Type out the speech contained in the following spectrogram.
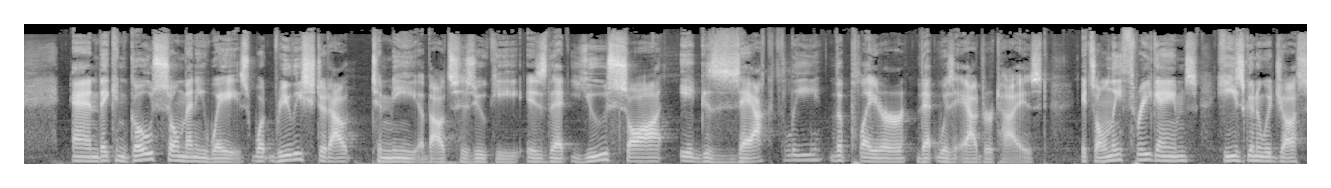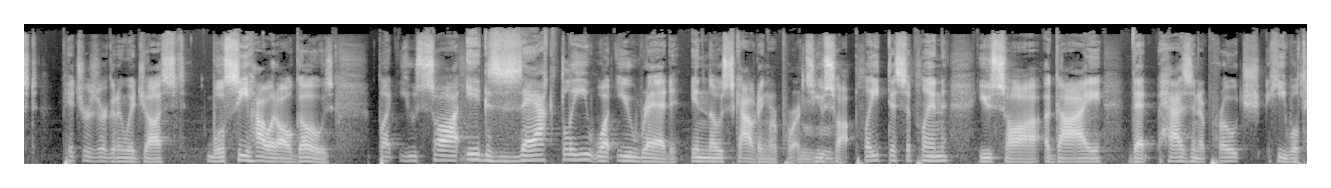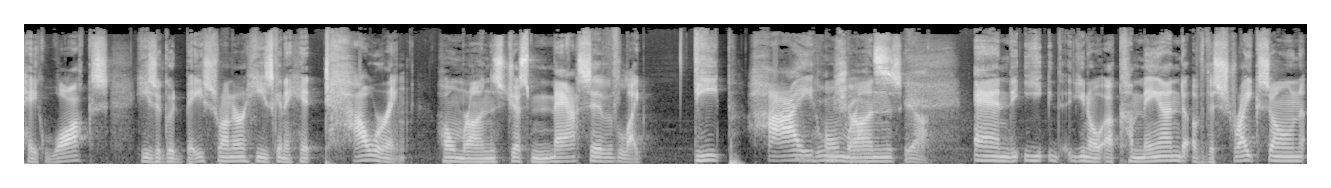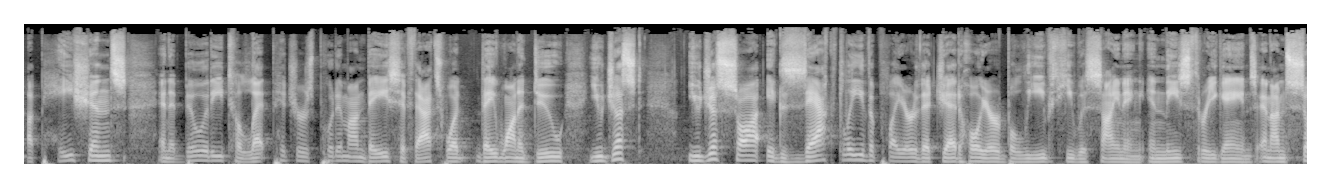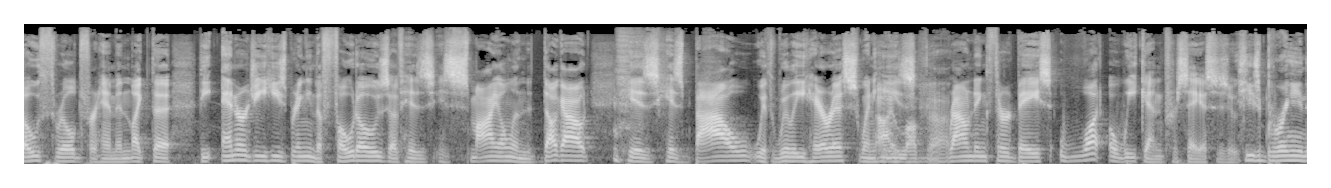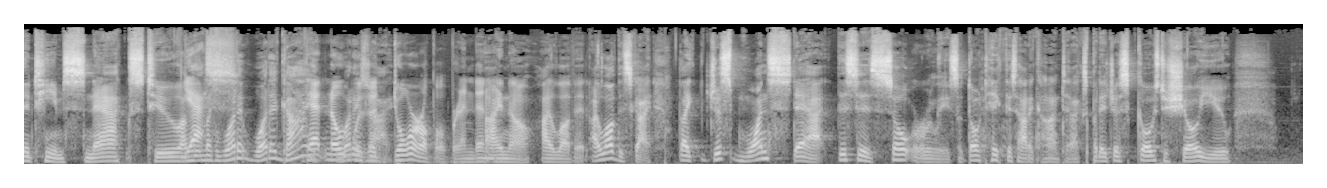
And they can go so many ways. What really stood out to me about Suzuki is that you saw exactly the player that was advertised it's only three games. He's going to adjust. Pitchers are going to adjust. We'll see how it all goes. But you saw exactly what you read in those scouting reports. Mm-hmm. You saw plate discipline. You saw a guy that has an approach. He will take walks. He's a good base runner. He's going to hit towering home runs, just massive, like deep, high home shots. runs. Yeah and you know a command of the strike zone, a patience, an ability to let pitchers put him on base if that's what they want to do. You just you just saw exactly the player that Jed Hoyer believed he was signing in these three games, and I'm so thrilled for him. And like the the energy he's bringing, the photos of his his smile in the dugout, his his bow with Willie Harris when he's rounding third base. What a weekend for Seiya Suzuki. He's bringing the team snacks too. I yes. mean, like what a, what a guy. That note what was adorable, Brendan. I know. I love it. I love this guy. Like just one stat. This is so early, so don't take this out of context, but it just goes to show you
